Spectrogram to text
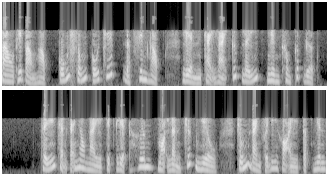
Sau thấy Bảo Ngọc cố sống cố chết đập viên ngọc, liền chạy lại cướp lấy nhưng không cướp được. Thấy trận cãi nhau này kịch liệt hơn mọi lần trước nhiều, chúng đành phải đi gọi tập nhân.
